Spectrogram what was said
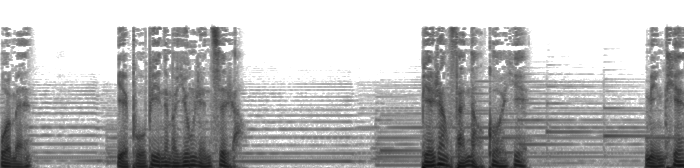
我们也不必那么庸人自扰，别让烦恼过夜。明天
